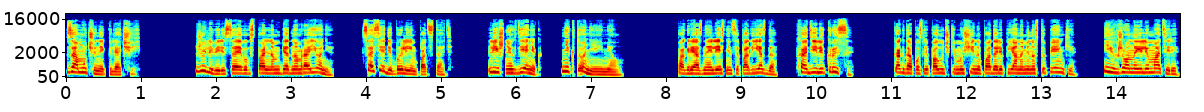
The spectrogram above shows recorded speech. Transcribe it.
замученной клячей. Жили Вересаевы в спальном бедном районе. Соседи были им под стать. Лишних денег никто не имел. По грязной лестнице подъезда ходили крысы. Когда после получки мужчины падали пьяными на ступеньки, их жены или матери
